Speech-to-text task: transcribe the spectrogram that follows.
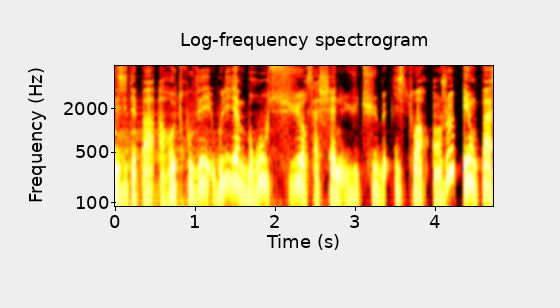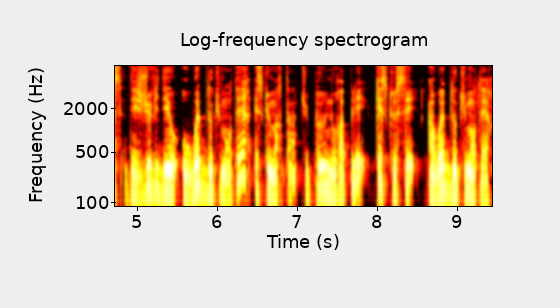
N'hésitez pas à retrouver William Brou sur sa chaîne YouTube Histoire en jeu. Et on passe des jeux vidéo au web documentaire. Est-ce que Martin, tu peux nous rappeler qu'est-ce que c'est un web documentaire?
